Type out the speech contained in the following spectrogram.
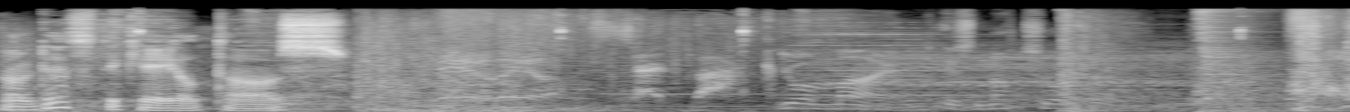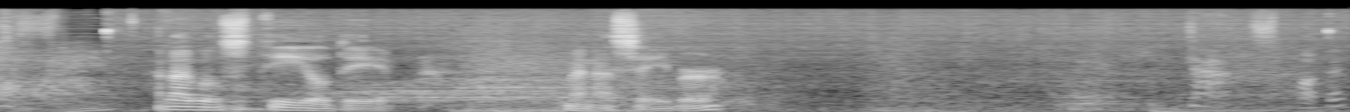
So I'll death the Kael'thas. Your mind is not your turn. And I will steal the Mana Saber. Dance, puppet.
